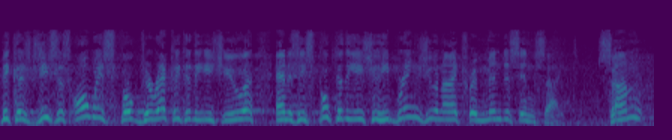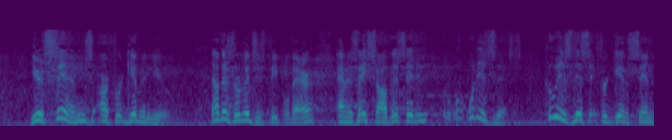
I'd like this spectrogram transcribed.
because Jesus always spoke directly to the issue. And as he spoke to the issue, he brings you and I tremendous insight. Son, your sins are forgiven you. Now there's religious people there, and as they saw this, they said, what is this? Who is this that forgives sin?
